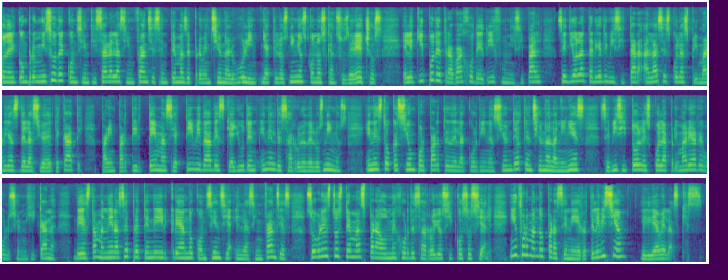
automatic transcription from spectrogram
Con el compromiso de concientizar a las infancias en temas de prevención al bullying y a que los niños conozcan sus derechos, el equipo de trabajo de DIF municipal se dio la tarea de visitar a las escuelas primarias de la ciudad de Tecate para impartir temas y actividades que ayuden en el desarrollo de los niños. En esta ocasión, por parte de la Coordinación de Atención a la Niñez, se visitó la Escuela Primaria Revolución Mexicana. De esta manera se pretende ir creando conciencia en las infancias sobre estos temas para un mejor desarrollo psicosocial. Informando para CNE Televisión, Lilia Velázquez.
